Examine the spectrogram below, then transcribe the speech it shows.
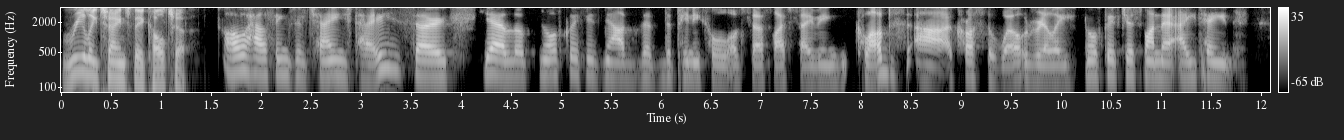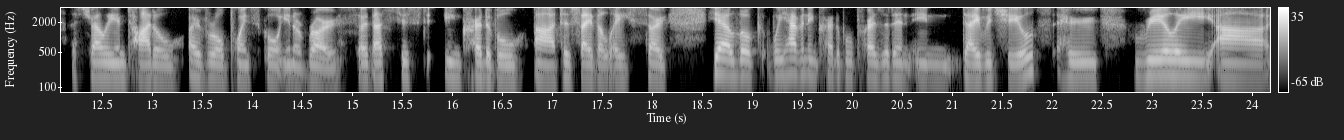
really changed their culture? Oh, how things have changed, hey? So, yeah, look, Northcliffe is now the, the pinnacle of surf life saving clubs uh, across the world, really. Northcliffe just won their 18th Australian title overall point score in a row. So that's just incredible uh, to say the least. So, yeah, look, we have an incredible president in David Shields who really uh,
